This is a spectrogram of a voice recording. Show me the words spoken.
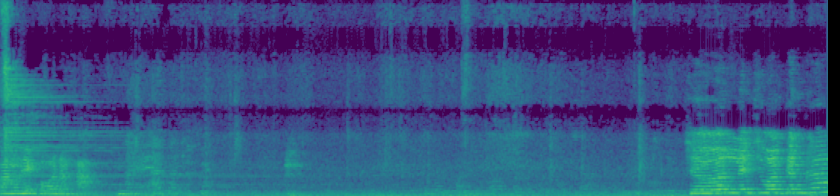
ฟังให้พอนะคะเชิญและชวนกันเข้า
